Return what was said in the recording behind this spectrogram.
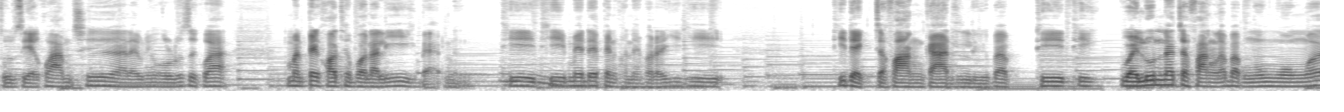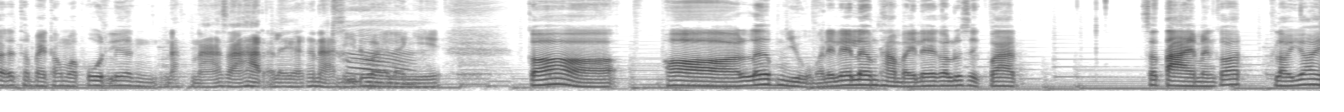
สูญเสียความเชื่ออะไรพวกนี้ผมรู้สึกว่ามันเป็นคอนเทม p o r a r y อีกแบบหนึ่งที่ที่ไม่ได้เป็นคอนเทม p o r a r y ที่ ที่เด็กจะฟังกันหรือแบบที่ที่วัยรุ่นน่าจะฟังแล้วแบบงงๆว่าเอ๊ะทำไมต้องมาพูดเรื่องหนักหนาสาหัสอะไรกันขนาดนี้ด้วยอะไรอย่างนี้ ก็พอเริ่มอยู่มาเรื่อยๆเริ่มทำไปเรื่อยก็รู้สึกว่าสไตล์มันก็เราย่อย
